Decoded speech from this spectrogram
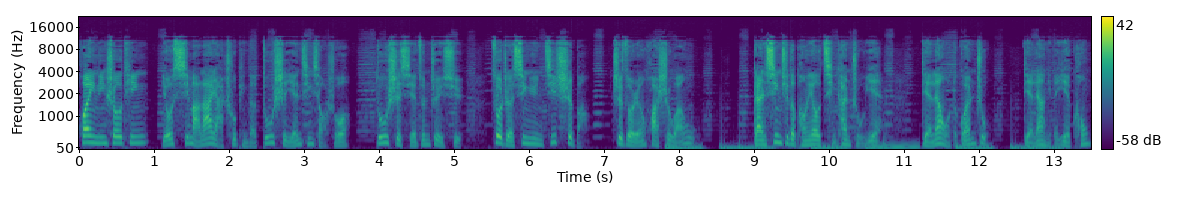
欢迎您收听由喜马拉雅出品的都市言情小说《都市邪尊赘婿》，作者：幸运鸡翅膀，制作人：画师玩五。感兴趣的朋友，请看主页，点亮我的关注，点亮你的夜空。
